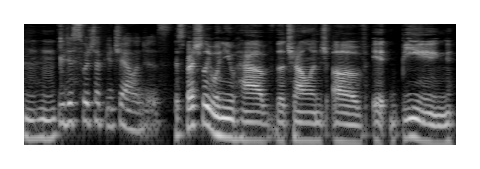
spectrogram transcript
Mm-hmm. You just switch up your challenges. Especially when you have the challenge of it being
